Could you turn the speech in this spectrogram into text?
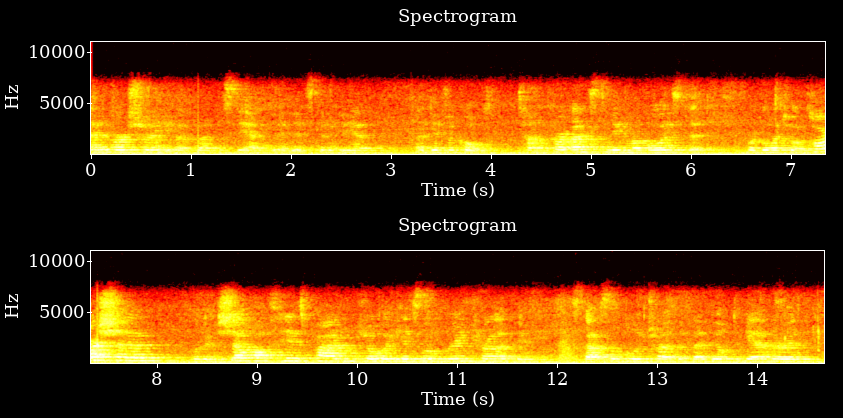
anniversary of Bucky's death and it's gonna be a, a difficult time for us, me and my boys, that we're going to a car show. We're gonna show off his pride and joy, his little green truck and Scott's little blue truck that they built together and,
